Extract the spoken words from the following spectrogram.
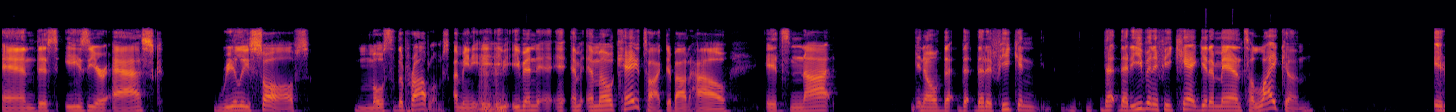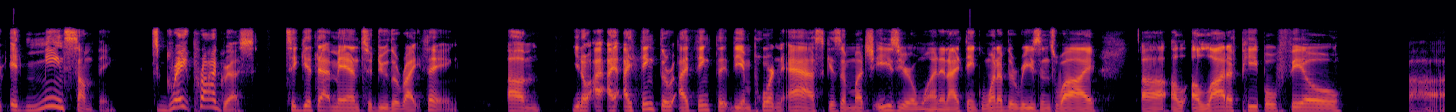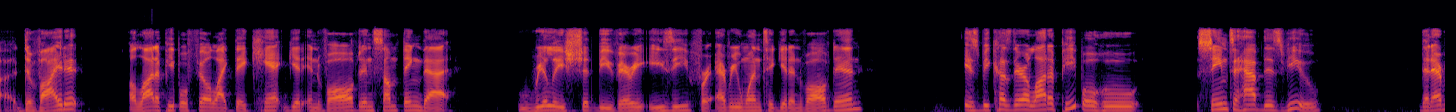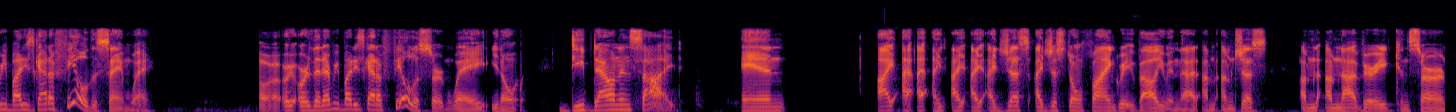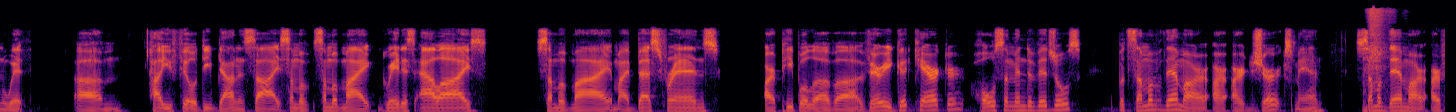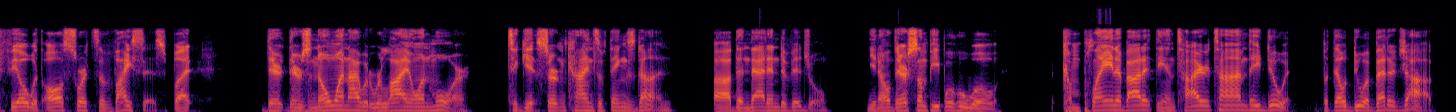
and this easier ask really solves most of the problems. I mean, mm-hmm. even MLK talked about how it's not, you know, that, that, that if he can, that, that even if he can't get a man to like him, it, it means something. It's great progress to get that man to do the right thing. Um, you know, I, I think the I think that the important ask is a much easier one, and I think one of the reasons why uh, a, a lot of people feel uh, divided, a lot of people feel like they can't get involved in something that really should be very easy for everyone to get involved in, is because there are a lot of people who seem to have this view that everybody's got to feel the same way or, or, or that everybody's got to feel a certain way, you know, deep down inside. And I, I, I, I, I just, I just don't find great value in that. I'm, I'm just, I'm, I'm not very concerned with um, how you feel deep down inside. Some of, some of my greatest allies, some of my, my best friends are people of uh, very good character, wholesome individuals, but some of them are, are, are jerks, man. Some of them are, are filled with all sorts of vices, but there, there's no one I would rely on more to get certain kinds of things done uh, than that individual. You know, there are some people who will complain about it the entire time they do it, but they'll do a better job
